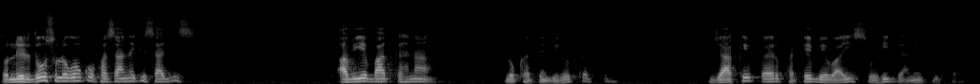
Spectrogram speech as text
तो निर्दोष लोगों को फंसाने की साजिश। अब ये बात कहना लोग कहते हैं, विरोध करते हैं। जाके पैर फटे, बेवाई सो ही जाने, पीर पर आई।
